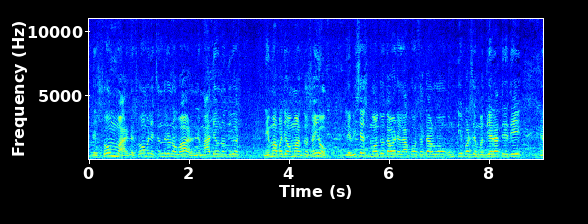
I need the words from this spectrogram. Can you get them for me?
એટલે સોમવાર, એટલે સોમ એટલે ચંદ્રનો વાર ને મહાદેવનો દિવસ. એમાં પછી અમાસનો સંયોગ. એટલે વિશેષ મહત્વતા હોય એટલે લાખો શ્રદ્ધાળુઓ ઉમટી પડશે મધ્યરાત્રિથી ને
